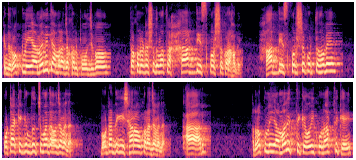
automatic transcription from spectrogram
কিন্তু রোকনে ইয়ামানিতে আমরা যখন পৌঁছবো, তখন ওটা শুধুমাত্র হাত দিয়ে স্পর্শ করা হবে। হাত দিয়ে স্পর্শ করতে হবে, ওটাকে কিন্তু চুমা দেওয়া যাবে না ওটার দিকে ইশারাও করা যাবে না। আর রকনি আমানিত থেকে, ওই কোনার থেকে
